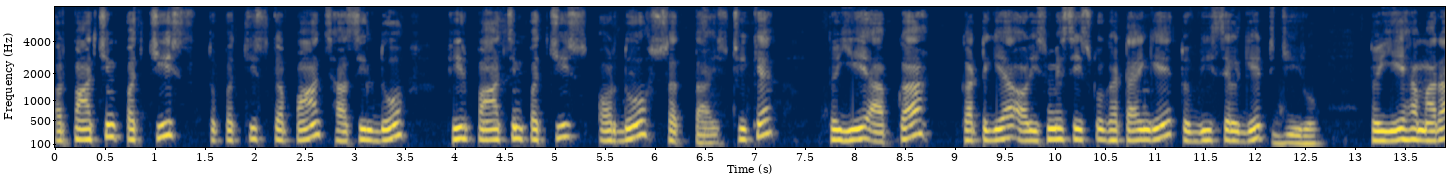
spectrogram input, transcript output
और पाँचिम पच्चीस तो पच्चीस का पाँच, हासिल दो, फिर पाँचिम पच्चीस और दो, सत्ताईस, ठीक है? तो ये आपका कट गया और इसमें से इसको घटाएँगे तो वी सेल गेट ज़ीरो। तो ये हमारा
